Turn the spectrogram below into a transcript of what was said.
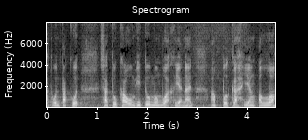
ataupun takut satu kaum itu membuat khianat apakah yang Allah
